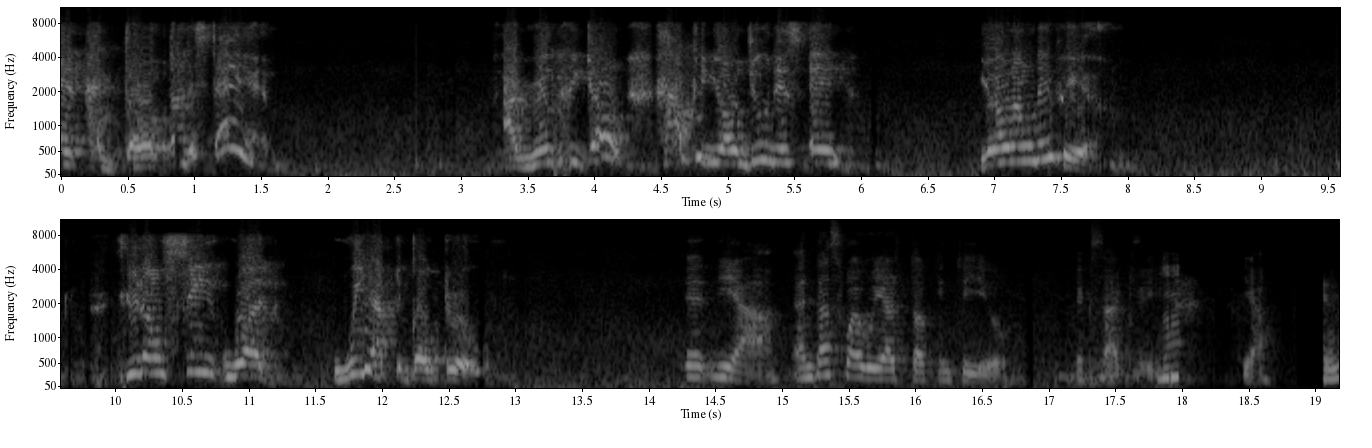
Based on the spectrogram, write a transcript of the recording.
and I don't understand. I really don't. How can y'all do this and y'all don't live here? You don't see what we have to go through. It, yeah, and that's why we are talking to you. Exactly. Mm-hmm. Yeah. And,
